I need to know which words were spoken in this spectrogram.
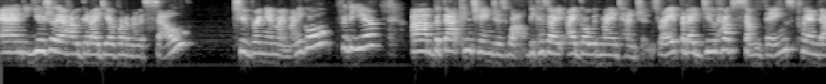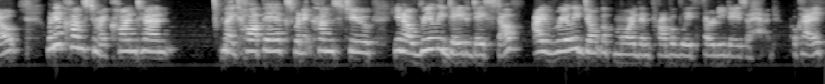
And usually I have a good idea of what I'm going to sell to bring in my money goal for the year. Um, but that can change as well because I, I go with my intentions, right? But I do have some things planned out when it comes to my content, my topics, when it comes to, you know, really day to day stuff. I really don't look more than probably 30 days ahead. Okay.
